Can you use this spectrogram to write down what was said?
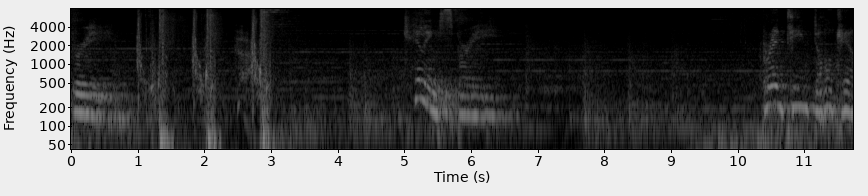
Spree. Killing spree. Red team double kill.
